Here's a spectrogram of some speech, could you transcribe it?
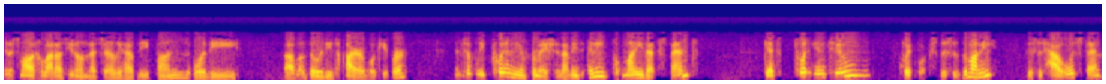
in a smaller Chabad house, you don't necessarily have the funds or the um, ability to hire a bookkeeper. And simply put in the information. That means any money that's spent gets put into QuickBooks. This is the money, this is how it was spent,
